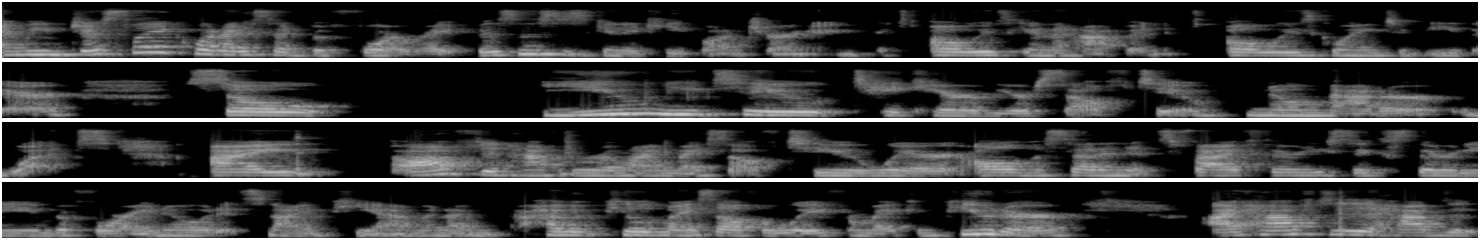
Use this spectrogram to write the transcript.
I mean, just like what I said before, right? Business is going to keep on churning. It's always going to happen. It's always going to be there. So you need to take care of yourself too, no matter what. I often have to remind myself too where all of a sudden it's 5.30 6.30 and before i know it it's 9 p.m and i haven't peeled myself away from my computer. I have to have the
